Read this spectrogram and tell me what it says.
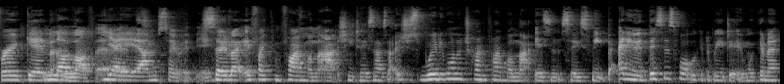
friggin' love, it. Yeah, yeah, I'm so with you. So like if I can find one that actually tastes nice, I just really want to try and find one that isn't so sweet. But anyway, this is what we're going to be doing. We're going to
